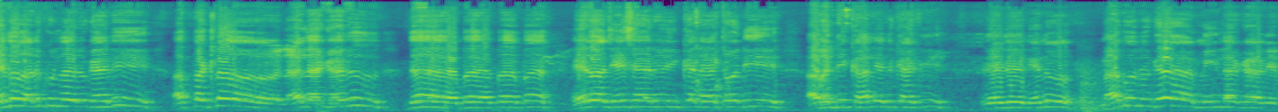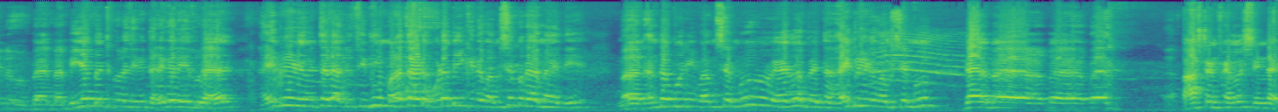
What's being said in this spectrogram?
ఏదో అనుకున్నారు కానీ అప్పట్లో లాలా గారు ద- బ- బ- బ- ఏదో చేశారు ఇంకా నాతోని అవన్నీ కాలేదు కానీ లేదు నేను మామూలుగా మీలాగా నేను బియ్యం పెట్టుకుని తిని తిరగలేదురా హైబ్రిడ్ విత్తనాలు తిని మొలతాడు ఉడబీకిన వంశము రామేది మా నందమూరి వంశము ఏదో పెద్ద హైబ్రిడ్ వంశము ద- అండ్ ఫేమస్ ఇండే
